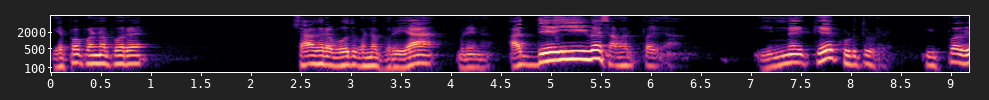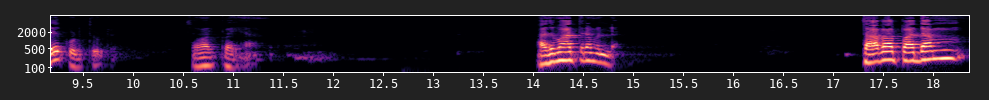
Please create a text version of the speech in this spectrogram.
எப்போ பண்ண போகிற சாகர போது பண்ண போறியா? அப்படின்னா. அத்தெய்வ சமர்ப்பயாமி. இன்னைக்கே கொடுத்துடுறேன். இப்பவே கொடுத்துடுறேன். சமர்ப்பயாமி. அது மாத்திரமில்லை. தவ பதம்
